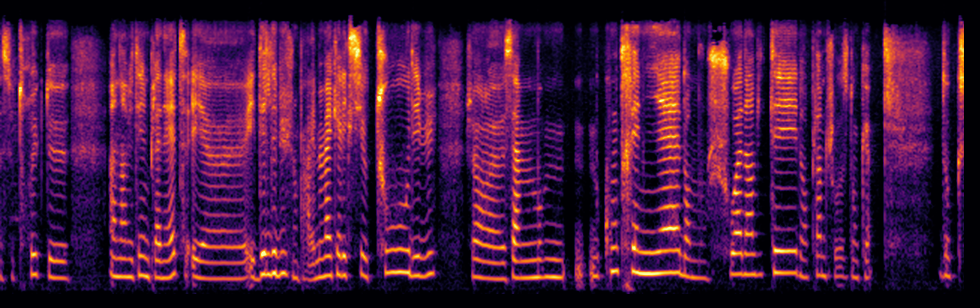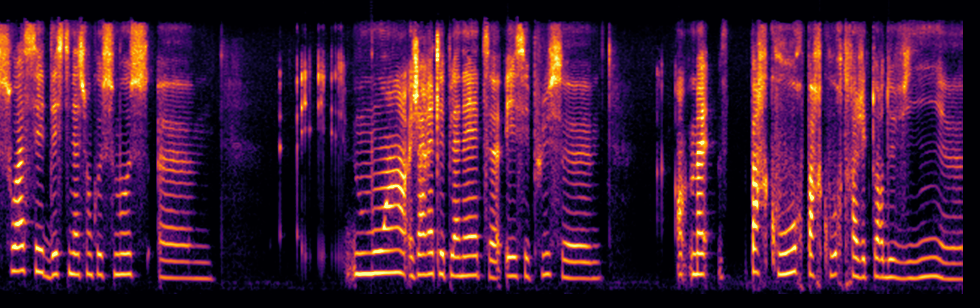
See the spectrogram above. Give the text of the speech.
à ce truc de un invité, une planète. Et, euh, et dès le début, j'en parlais même avec Alexis au tout début. Genre, euh, ça me, contraignait dans mon choix d'invité, dans plein de choses. Donc, donc soit c'est Destination Cosmos moins j'arrête les planètes et c'est plus parcours, parcours, trajectoire de vie, euh,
